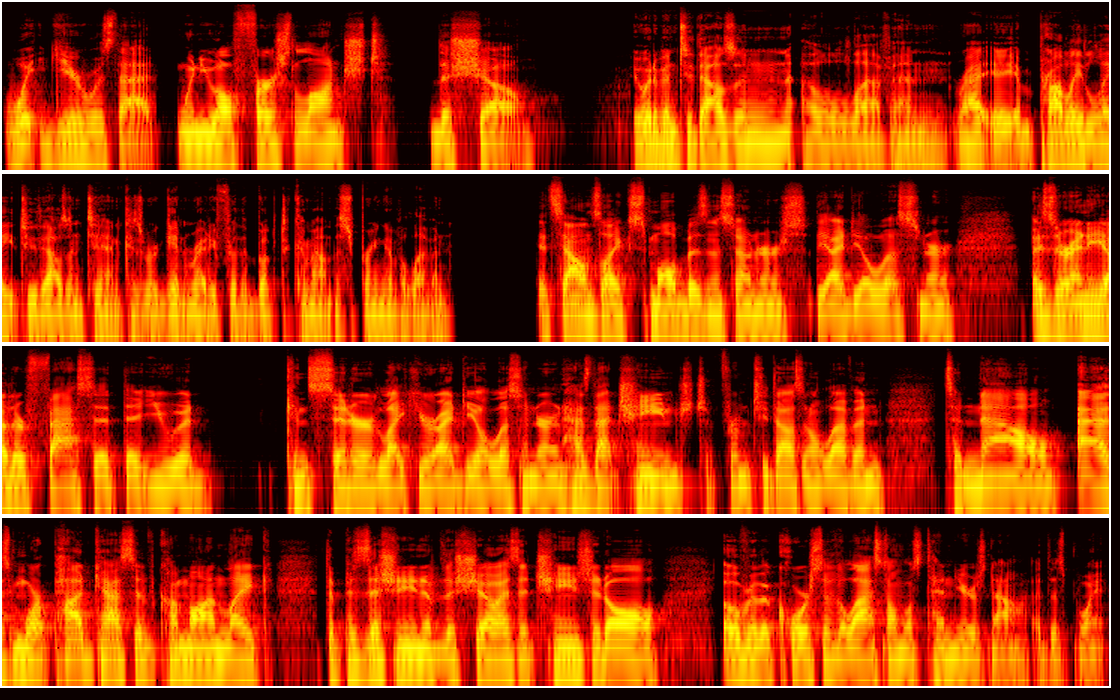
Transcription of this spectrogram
What year was that when you all first launched the show? It would have been 2011, right? It, probably late 2010 because we're getting ready for the book to come out in the spring of 11. It sounds like small business owners, the ideal listener. Is there any other facet that you would consider like your ideal listener? And has that changed from 2011 to now as more podcasts have come on? Like the positioning of the show, has it changed at all over the course of the last almost 10 years now at this point?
